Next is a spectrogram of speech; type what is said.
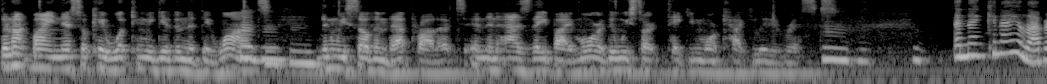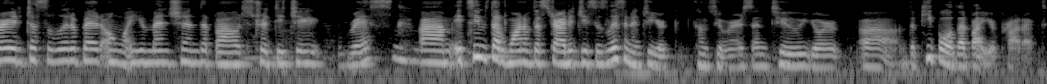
they're not buying this. Okay, what can we give them that they want? Mhm. Mhm. Then we sell them that product, and then as they buy more, then we start taking more calculated risks. Mhm. And then, can I elaborate just a little bit on what you mentioned about strategic risk? Mhm. Um, it seems that one of the strategies is listening to your consumers and to your uh, the people that buy your product.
